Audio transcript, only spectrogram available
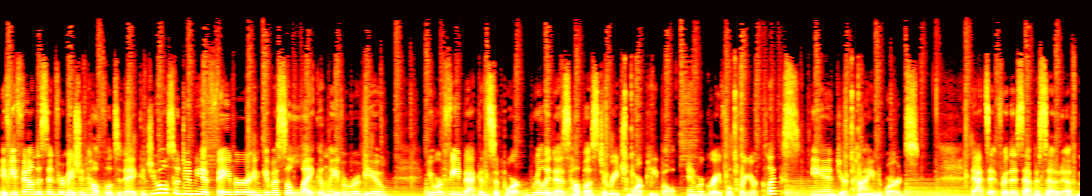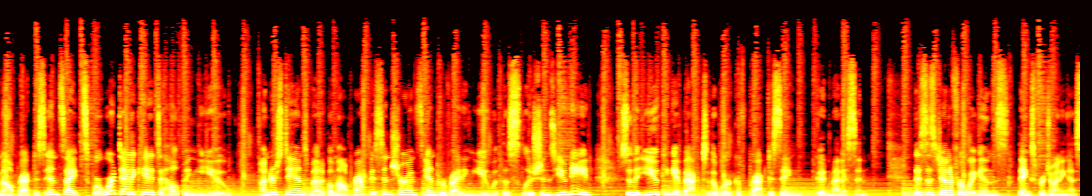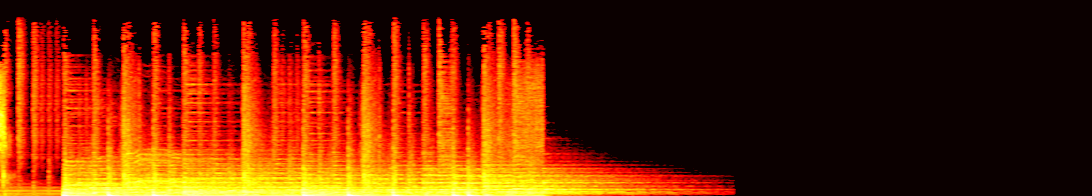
If you found this information helpful today, could you also do me a favor and give us a like and leave a review? Your feedback and support really does help us to reach more people, and we're grateful for your clicks and your kind words. That's it for this episode of Malpractice Insights, where we're dedicated to helping you understand medical malpractice insurance and providing you with the solutions you need so that you can get back to the work of practicing good medicine. This is Jennifer Wiggins. Thanks for joining us.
